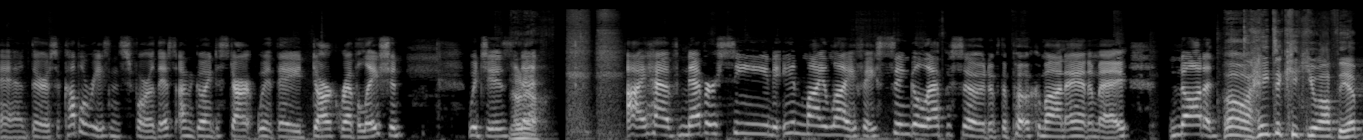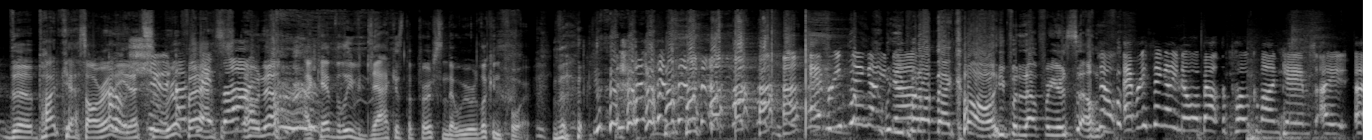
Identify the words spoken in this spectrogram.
and there's a couple reasons for this. I'm going to start with a dark revelation, which is Oh that no! I have never seen in my life a single episode of the Pokemon anime. Not a Oh, I hate to kick you off the ep- the podcast already. Oh, That's shoot. real Okay, fast. bye. Oh no! I can't believe Jack is the person that we were looking for. everything I When you know. put out that call, you put it out for yourself. No, everything I know about the Pokemon games, I uh,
